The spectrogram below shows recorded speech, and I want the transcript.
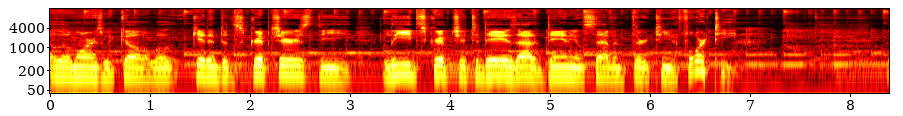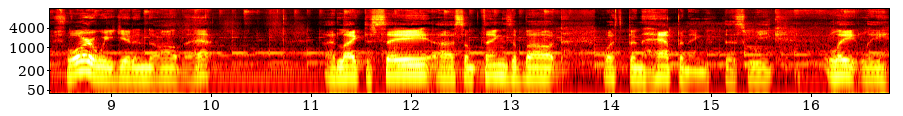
a little more as we go. We'll get into the scriptures. The lead scripture today is out of Daniel 7 13 14. Before we get into all that, I'd like to say uh, some things about what's been happening this week lately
